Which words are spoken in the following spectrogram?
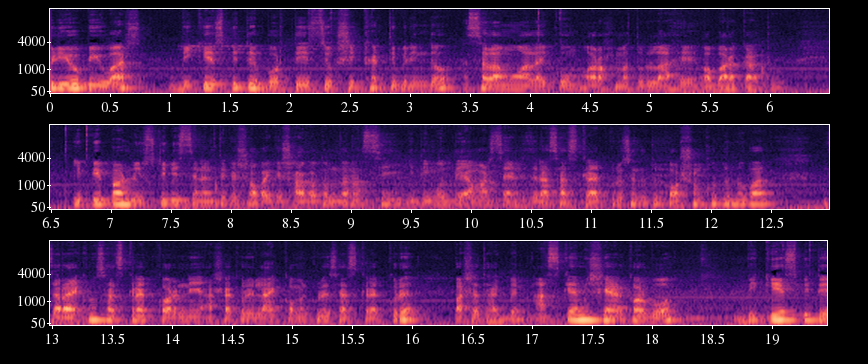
প্রিয় ভিউয়ার্স বিকেএসপিতে ভর্তি ইচ্ছুক শিক্ষার্থীবৃন্দ, আসসালামু আলাইকুম ও রহমতুল্লাহ অবরাকাতু e paper news TV channel থেকে সবাইকে স্বাগতম জানাচ্ছি। ইতিমধ্যে আমার চ্যানেল যারা সাবস্ক্রাইব করেছেন, তাদেরকে অসংখ্য ধন্যবাদ। যারা এখনও সাবস্ক্রাইব করেননি, আশা করি লাইক, কমেন্ট করে সাবস্ক্রাইব করে পাশে থাকবেন। আজকে আমি শেয়ার করব বিকেএসপিতে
